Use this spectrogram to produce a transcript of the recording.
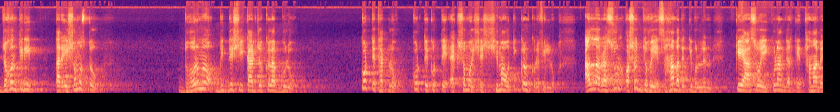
যখন তিনি তার এই সমস্ত ধর্ম বিদ্বেষী কার্যকলাপগুলো করতে থাকল করতে করতে এক সময় সে সীমা অতিক্রম করে ফেলল। আল্লাহ রাসুল অসহ্য হয়ে সাহাবাদেরকে বললেন, কে আসো এই কুলাঙ্গারকে থামাবে,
